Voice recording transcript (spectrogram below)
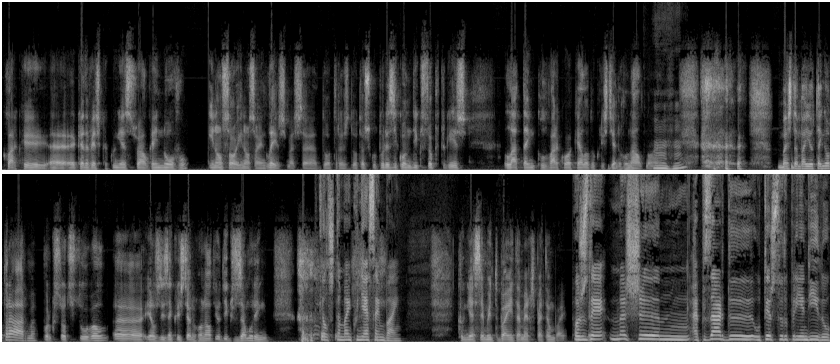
Claro que uh, cada vez que conheço alguém novo, e não só, e não só inglês, mas uh, de, outras, de outras culturas, e quando digo que sou português, lá tenho que levar com aquela do Cristiano Ronaldo, não é? Uhum. Mas também eu tenho outra arma, porque sou de Setúbal, uh, eles dizem Cristiano Ronaldo e eu digo José Mourinho. Que eles também conhecem bem conhecem muito bem e também respeitam bem. Oh José, mas hum, apesar de o ter surpreendido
